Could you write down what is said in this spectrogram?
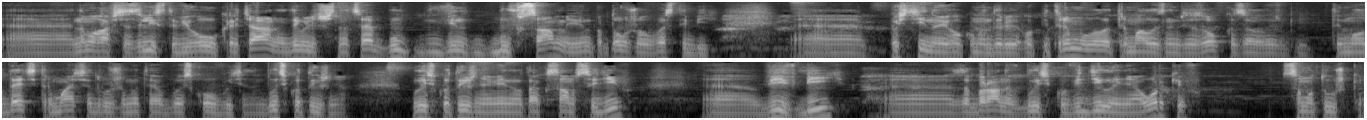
е, намагався залізти в його укриття. Не дивлячись на це, був, він був сам і він продовжував вести бій. Е, постійно його командири його підтримували, тримали з ним зв'язок, казали, ти молодець, тримайся, друже, ми тебе обов'язково витягнемо. Близько тижня. Близько тижня він отак сам сидів, е, вів бій, е, забаранив близько відділення орків самотужки.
